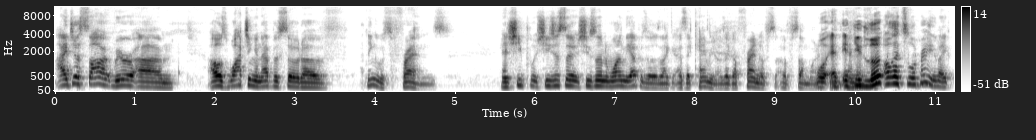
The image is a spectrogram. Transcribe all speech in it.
I just saw it. We were. Um, I was watching an episode of I think it was Friends, and she put she's just a, she's in one of the episodes like as a cameo, as like a friend of of someone. Well, if- if you look- like, oh, that's Lorraine. Like,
